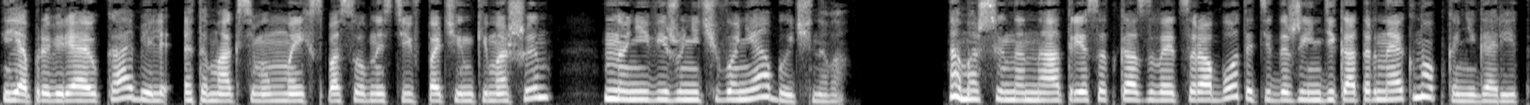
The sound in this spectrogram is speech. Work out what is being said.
Я проверяю кабель, это максимум моих способностей в починке машин, но не вижу ничего необычного. А машина наотрез отказывается работать, и даже индикаторная кнопка не горит.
